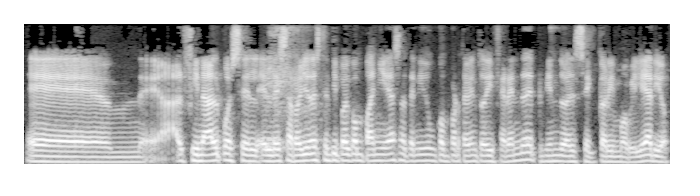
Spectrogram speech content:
Eh, al final, pues el, desarrollo de este tipo de compañías ha tenido un comportamiento diferente dependiendo del sector inmobiliario.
